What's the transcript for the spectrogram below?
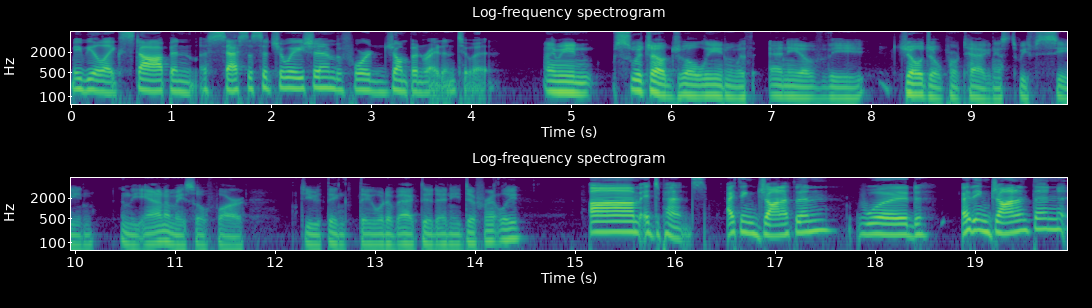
maybe like stop and assess the situation before jumping right into it. I mean, switch out Jolyne with any of the JoJo protagonists we've seen in the anime so far. Do you think they would have acted any differently? Um, it depends. I think Jonathan would I think Jonathan,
